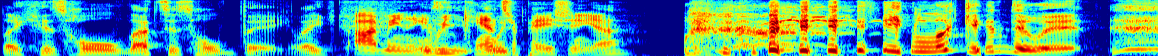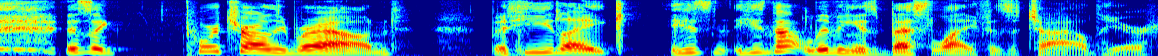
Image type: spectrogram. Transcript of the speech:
Like his whole that's his whole thing. Like I mean, he's when a cancer patient. Yeah. you look into it, it's like poor Charlie Brown, but he like his he's not living his best life as a child here.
